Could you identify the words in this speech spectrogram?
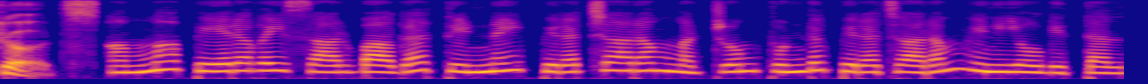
ஷர்ட்ஸ் அம்மா பேரவை சார்பாக திண்ணை பிரச்சாரம் மற்றும் துண்டு பிரச்சாரம் விநியோகித்தல்.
